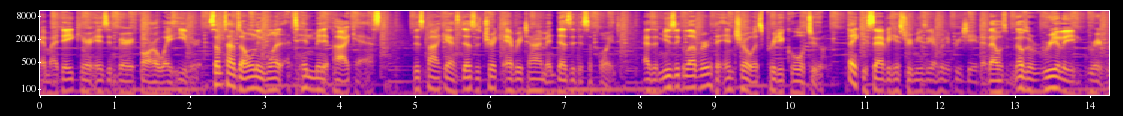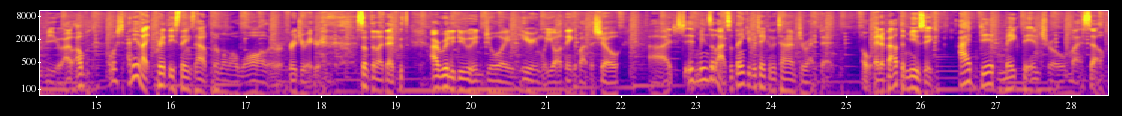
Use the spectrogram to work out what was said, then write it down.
and my daycare isn't very far away either. Sometimes I only want a 10 minute podcast. This podcast does the trick every time and doesn't disappoint. As a music lover, the intro is pretty cool too. Thank you, Savvy History Music. I really appreciate that. That was that was a really great review. I, I, I wish I need to like print these things out put them on my wall or refrigerator, something like that, because I really do enjoy hearing what you all think about the show. Uh, it, just, it means a lot. So thank you for taking the time to write that. Oh, and about the music, I did make the intro myself.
